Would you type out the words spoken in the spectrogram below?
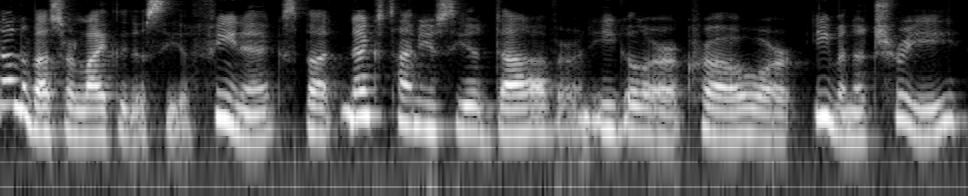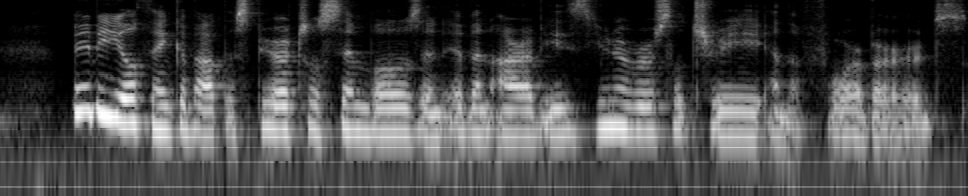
None of us are likely to see a phoenix, but next time you see a dove or an eagle or a crow or even a tree, maybe you'll think about the spiritual symbols in Ibn Arabi's universal tree and the four birds.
